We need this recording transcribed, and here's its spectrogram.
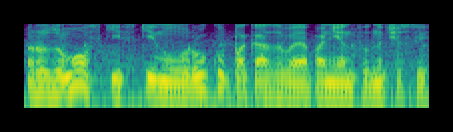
Разумовский вскинул руку, показывая оппоненту на часы.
